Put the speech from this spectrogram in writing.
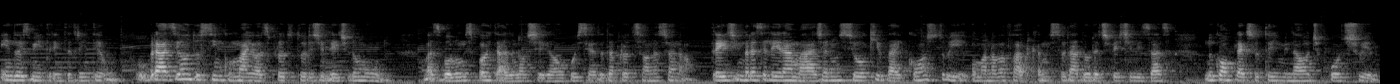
em 2030-31. O Brasil é um dos cinco maiores produtores de leite do mundo, mas o volume exportado não chega a 1% da produção nacional. Trading brasileira Amage anunciou que vai construir uma nova fábrica misturadora de fertilizantes no complexo terminal de Porto Chuilo,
